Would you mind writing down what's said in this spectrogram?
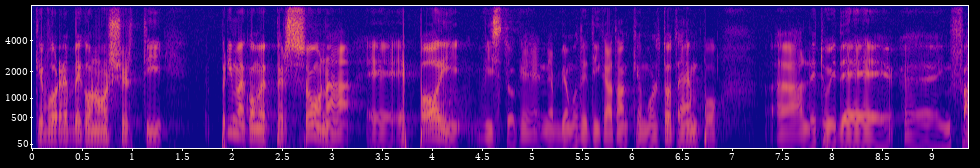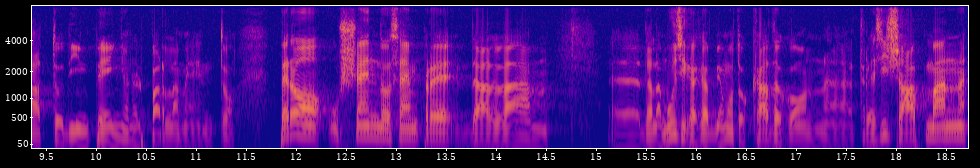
che vorrebbe conoscerti prima come persona e poi, visto che ne abbiamo dedicato anche molto tempo, eh, alle tue idee eh, in fatto di impegno nel Parlamento. Però uscendo sempre dalla, eh, dalla musica che abbiamo toccato con Tracy Chapman,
